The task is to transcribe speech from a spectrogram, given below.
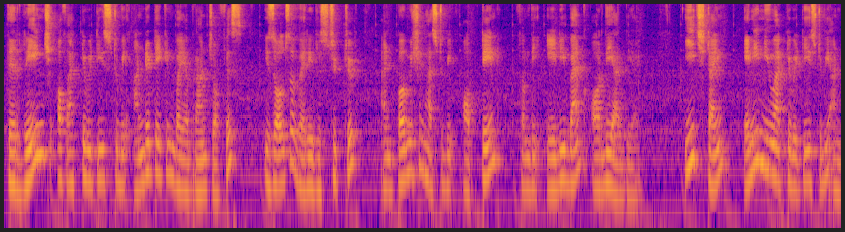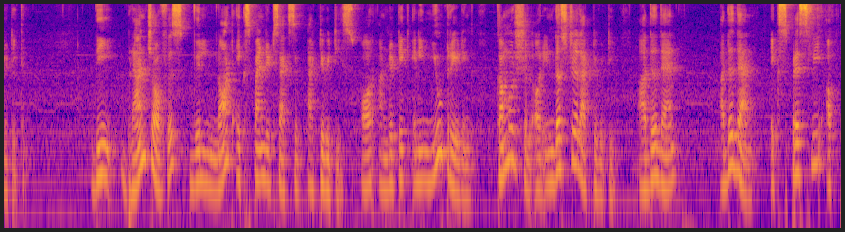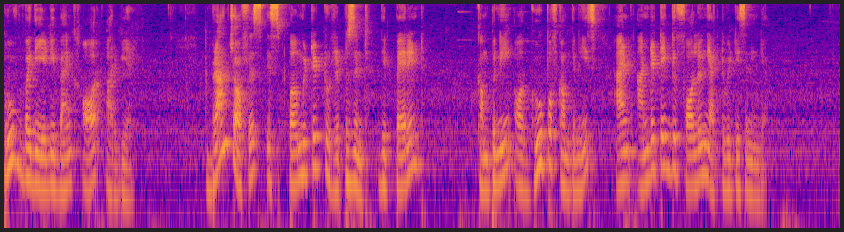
The range of activities to be undertaken by a branch office is also very restricted and permission has to be obtained from the AD Bank or the RBI. Each time any new activity is to be undertaken. The branch office will not expand its activities or undertake any new trading, commercial or industrial activity other than other than expressly approved by the AD Bank or RBI. Branch office is permitted to represent the parent company or group of companies and undertake the following activities in India.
